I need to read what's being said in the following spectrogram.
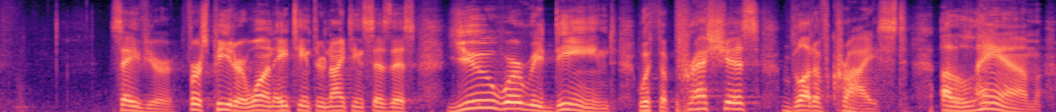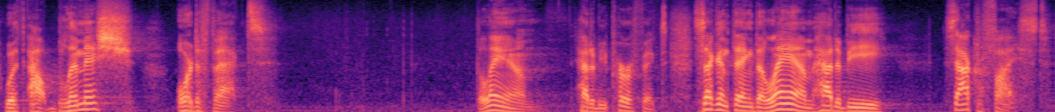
Savior. 1 Peter 1 18 through 19 says this You were redeemed with the precious blood of Christ, a lamb without blemish or defect. The lamb had to be perfect. Second thing, the lamb had to be sacrificed.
